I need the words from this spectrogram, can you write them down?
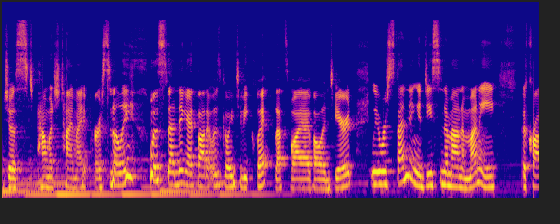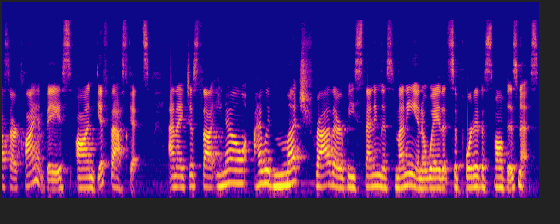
just how much time I personally was spending. I thought it was going to be quick. That's why I volunteered. We were spending a decent amount of money across our client base on gift baskets. And I just thought, you know, I would much rather be spending this money in a way that supported a small business.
